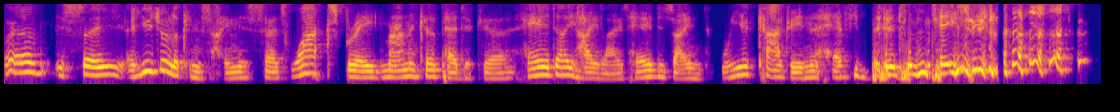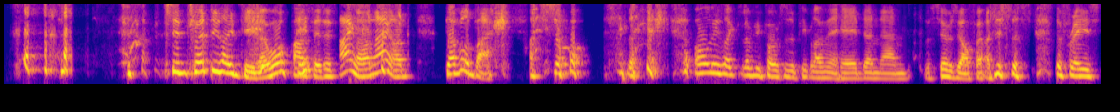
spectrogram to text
Um, it's a, a usual looking sign. It says wax, braid, manicure, pedicure, hair dye, highlight, hair design. We are carrying a heavy burden daily. It's in 2019. I walked past it and hang on, hang on, double back. I saw like, all these like lovely photos of people on their head and, and the service offer. I just the, the phrase,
